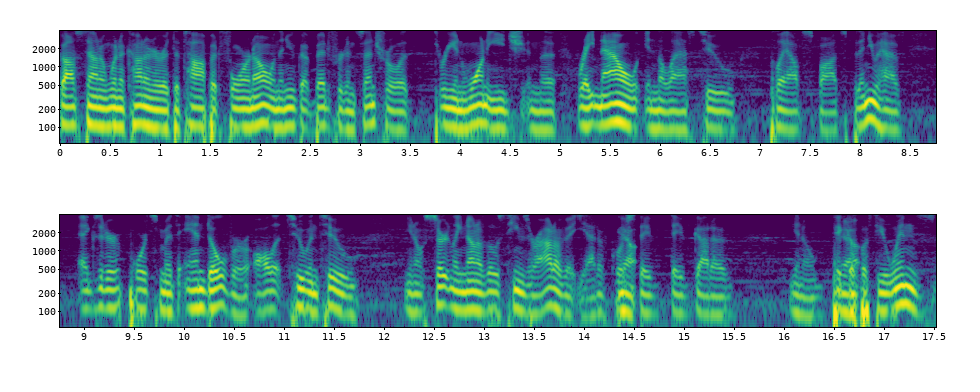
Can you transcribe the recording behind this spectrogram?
Goffstown and Winnacunnet are at the top at four and zero, and then you've got Bedford and Central at three and one each in the right now in the last two playoff spots. But then you have Exeter, Portsmouth, and Dover all at two and two. You know, certainly none of those teams are out of it yet. Of course, Yeah. they've they've got to, you know, pick Yeah. up a few wins.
